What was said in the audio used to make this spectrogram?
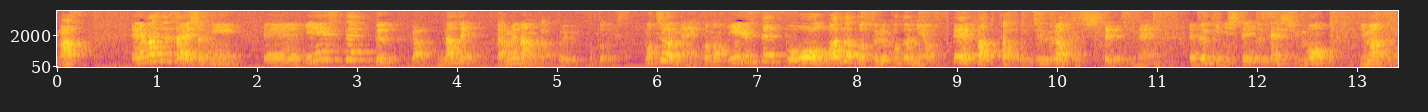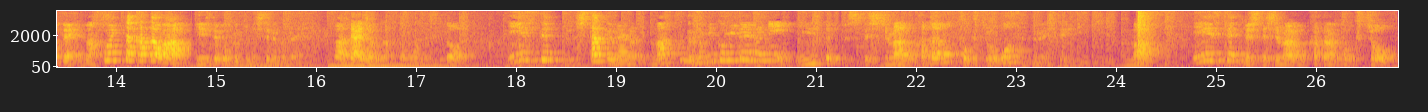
ます、え、まず最初に、えー、インステップがなぜダメなのかということです。もちろんねこのインステップをわざとすることによってバッターを打ちづらくしてですね武器にしている選手もいますので、まあ、そういった方はインステップを武器にしてるので、まあ、大丈夫かなと思うんですけどインステップしたくないのにまっすぐ踏み込みたいのにインステップしてしまう方の特徴を説明していきます。インステップしてしまう方の特徴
